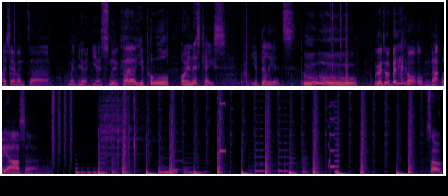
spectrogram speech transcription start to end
actually, I meant uh, I meant your your snooker, your pool, or in this case, your billiards. Ooh, we're going to a billiard hall. That we are, sir. So,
